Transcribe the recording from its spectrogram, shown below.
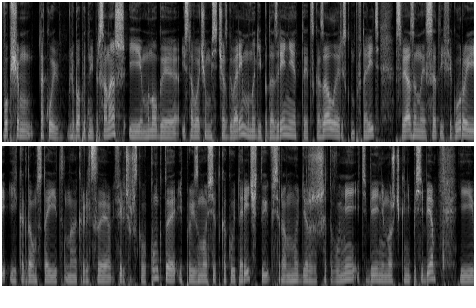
В общем, такой любопытный персонаж, и многое из того, о чем мы сейчас говорим, многие подозрения, ты это сказала, рискну повторить, связаны с этой фигурой, и когда он стоит на крыльце фельдшерского пункта и произносит какую-то речь, ты все равно держишь это в уме, и тебе немножечко не по себе, и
